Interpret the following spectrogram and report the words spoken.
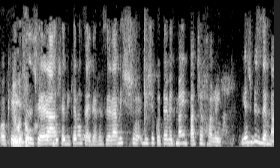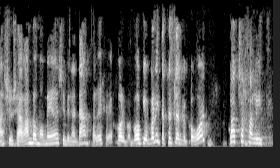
אוקיי, יש במתוק. איזו שאלה שאני כן רוצה להתייחס אליה, מי, שכותבת מה עם פת שחרית. יש בזה משהו שהרמב"ם אומר שבן אדם צריך לאכול בבוקר, בוא ניתפס למקורות, פת שחרית.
